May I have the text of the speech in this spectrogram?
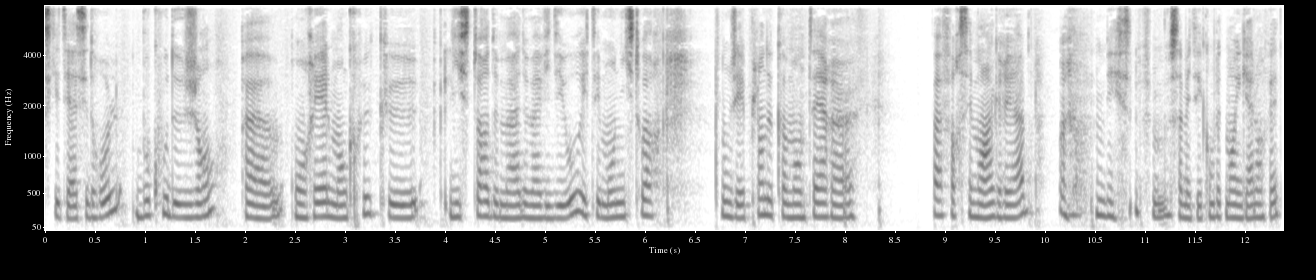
ce qui était assez drôle, beaucoup de gens ont réellement cru que l'histoire de ma, de ma vidéo était mon histoire. Donc j'avais plein de commentaires pas forcément agréable, mais ça m'était complètement égal en fait.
